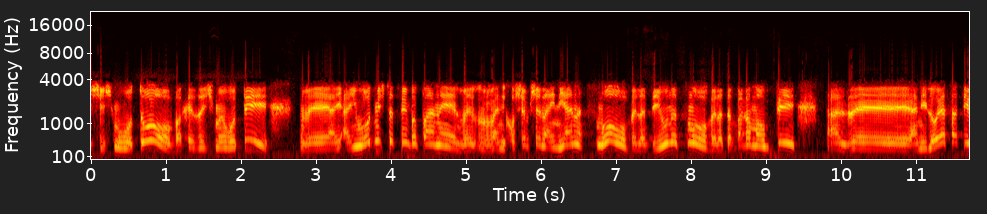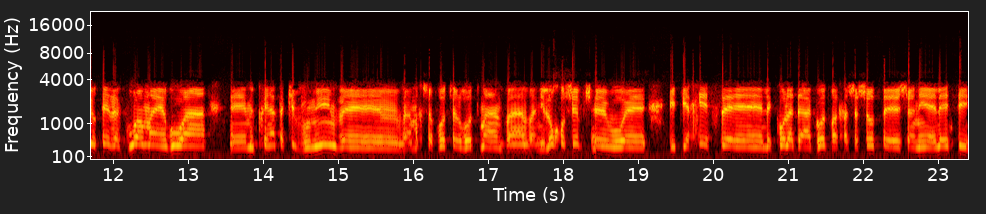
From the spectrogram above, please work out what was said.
שישמעו אותו, ואחרי זה ישמעו אותי, והיו עוד משתתפים בפאנל, ו, ואני חושב שלעניין עצמו, ולדיון עצמו, ולדבר המהותי, אז uh, אני לא יצאתי יותר רגוע מהאירוע uh, מבחינת הכיוונים ו- והמחשבות של רוטמן, ו- ואני לא חושב שהוא uh, התייחס uh, לכל הדאגות והחששות uh, שאני העליתי.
